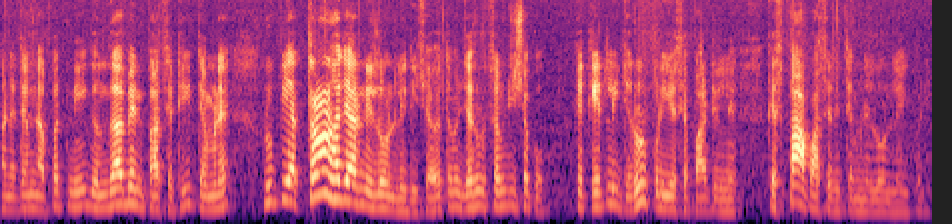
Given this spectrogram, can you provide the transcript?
અને તેમના પત્ની ગંગાબેન પાસેથી તેમણે રૂપિયા ત્રણ હજારની લોન લીધી છે. હવે તમે જરૂર સમજી શકો કે કેટલી જરૂર પડી હશે પાટીલને કે સ્પા પાસેથી તેમને લોન લેવી પડી.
